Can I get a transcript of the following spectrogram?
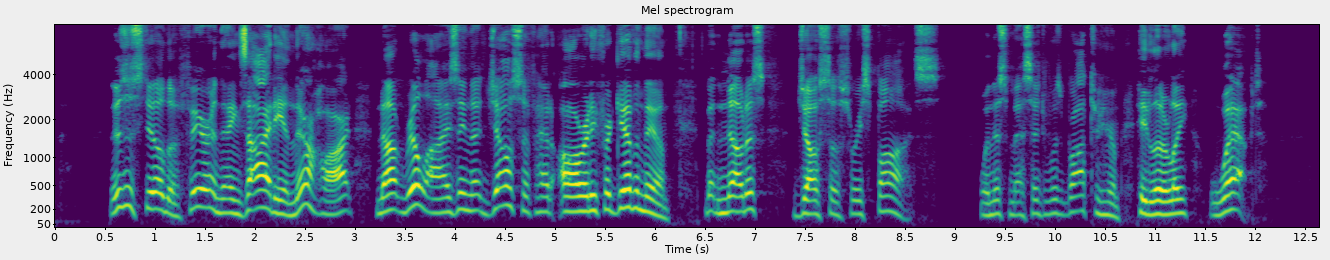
This is still the fear and the anxiety in their heart, not realizing that Joseph had already forgiven them. But notice Joseph's response when this message was brought to him. He literally wept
